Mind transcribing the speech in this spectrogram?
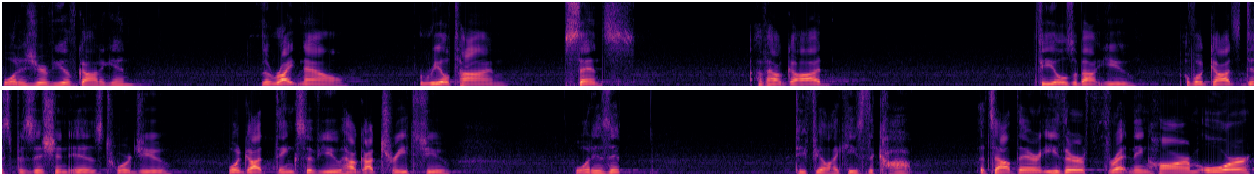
What is your view of God again? The right now, real time sense of how God feels about you, of what God's disposition is towards you, what God thinks of you, how God treats you. What is it? Do you feel like He's the cop that's out there either threatening harm or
